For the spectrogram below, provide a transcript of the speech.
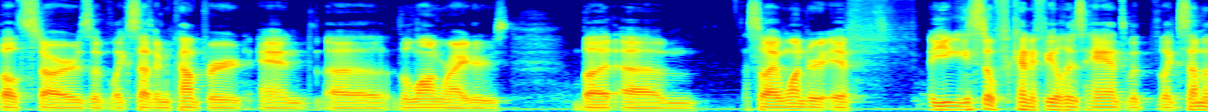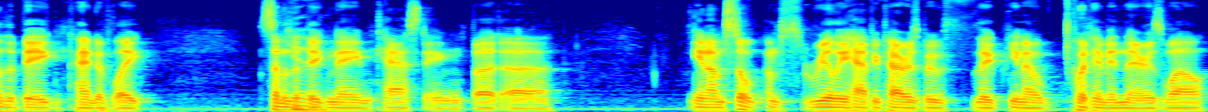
both stars of like Southern Comfort and uh, the Long Riders, but um, so I wonder if you can still kind of feel his hands with like some of the big kind of like some of the Yeah. big name casting, but uh, you know, I'm still I'm really happy Powers Boothe they you know put him in there as well.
